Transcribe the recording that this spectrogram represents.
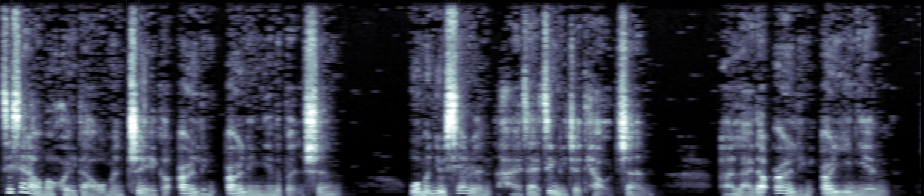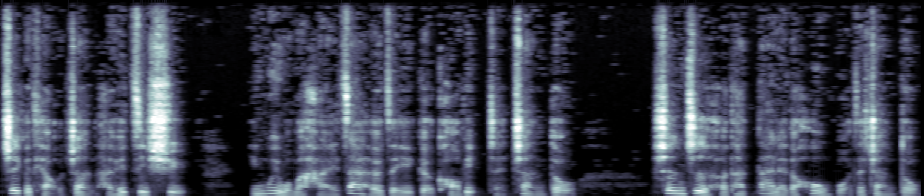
接下来我们回到我们这个二零二零年的本身，我们有些人还在经历着挑战。而来到二零二一年，这个挑战还会继续，因为我们还在和这一个 COVID 在战斗，甚至和它带来的后果在战斗。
